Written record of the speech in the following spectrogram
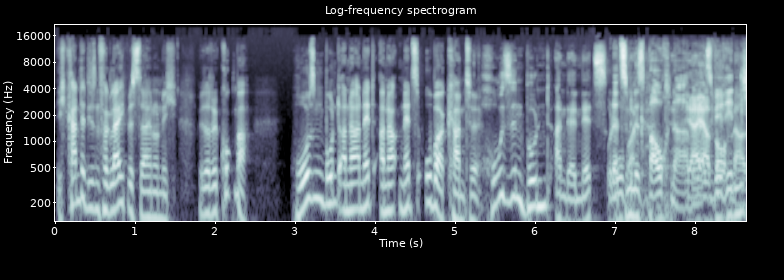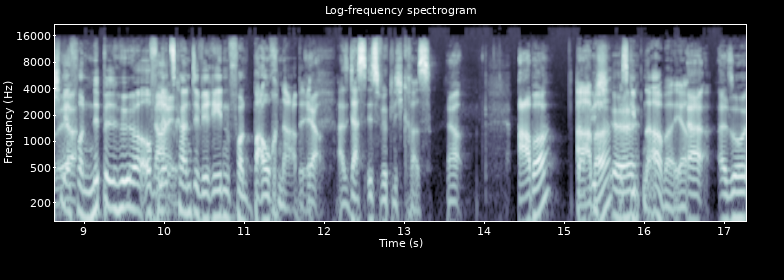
ich kannte diesen Vergleich bis dahin noch nicht. Ich dachte, guck mal, Hosenbund an der, Net, an der Netzoberkante. Hosenbund an der Netz Oder zumindest Bauchnabel. Ja, ja, also wir reden nicht Bauchnabel, mehr ja. von Nippelhöhe auf Nein. Netzkante, wir reden von Bauchnabel. Ja. Also das ist wirklich krass. Ja. Aber Darf aber ich, äh, es gibt ein Aber, ja. Äh, also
